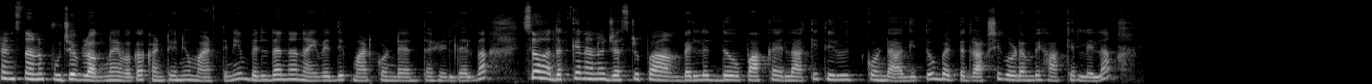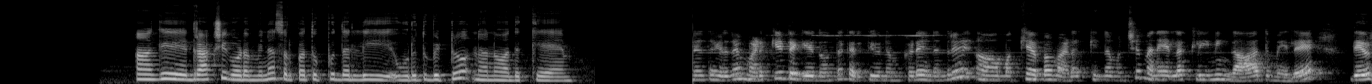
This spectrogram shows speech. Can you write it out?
ಫ್ರೆಂಡ್ಸ್ ನಾನು ಪೂಜೆ ವ್ಲಾಗ್ನ ಇವಾಗ ಕಂಟಿನ್ಯೂ ಮಾಡ್ತೀನಿ. ಬೆಲ್ಲದನ್ನ ನೈವೇದ್ಯಕ್ಕೆ ಮಾಡಿಕೊಂಡೆ ಅಂತ ಹೇಳಿದೆ ಅಲ್ವಾ? ಸೊ ಅದಕ್ಕೆ ನಾನು ಜಸ್ಟ್ ಪಾ ಬೆಲ್ಲದ್ದು ಪಾಕ ಎಲ್ಲ ಹಾಕಿ ತಿರುಗಿಕೊಂಡಾಗಿತ್ತು ಬಟ್ ದ್ರಾಕ್ಷಿ ಗೋಡಂಬಿ ಹಾಕಿರಲಿಲ್ಲ. ಹಾಗೆ ದ್ರಾಕ್ಷಿ ಗೋಡಂಬಿನ ಸ್ವಲ್ಪ ತುಪ್ಪದಲ್ಲಿ ಹುರಿದು ಬಿಟ್ಟು ನಾನು ಅದಕ್ಕೆ ಅಂತ ಹೇಳಿದ್ರೆ ಮಡಕೆ ತೆಗೆಯೋದು ಅಂತ ಕರಿತೀವಿ ನಮ್ಮ ಕಡೆ. ಏನಂದ್ರೆ ಮಕ್ಕಿ ಹಬ್ಬ ಮಾಡೋದಕ್ಕಿಂತ ಮುಂಚೆ ಮನೆ ಮನೆಯೆಲ್ಲ ಕ್ಲೀನಿಂಗ್ ಆದ್ಮೇಲೆ ದೇವ್ರ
